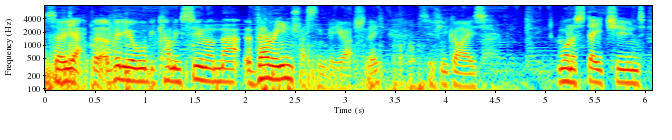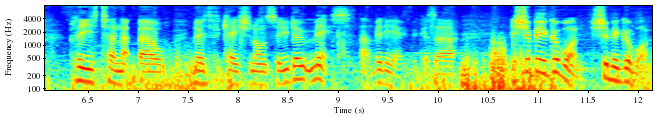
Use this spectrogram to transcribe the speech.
So yeah, but a video will be coming soon on that. A very interesting video actually. So if you guys want to stay tuned please turn that bell notification on so you don't miss that video because uh, it should be a good one it should be a good one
